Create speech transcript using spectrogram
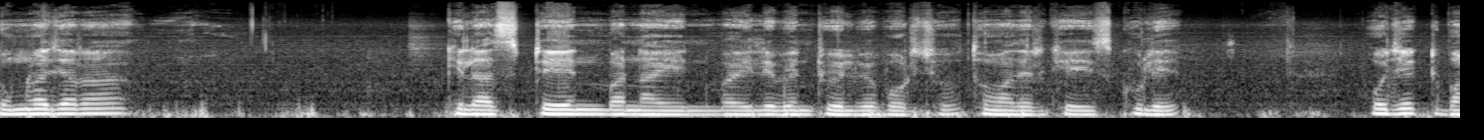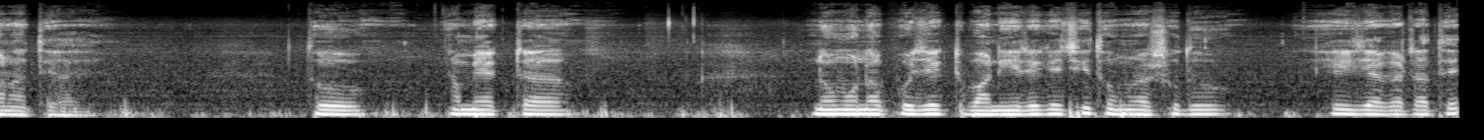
তোমরা যারা ক্লাস টেন বা নাইন বা ইলেভেন টুয়েলভে পড়ছো, তোমাদেরকে স্কুলে প্রজেক্ট বানাতে হয়। তো আমি একটা নমুনা প্রজেক্ট বানিয়ে রেখেছি। তোমরা শুধু এই জায়গাটাতে,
